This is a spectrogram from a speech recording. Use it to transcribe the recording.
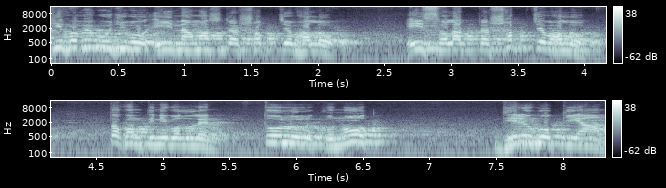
কীভাবে বুঝব এই নামাজটা সবচেয়ে ভালো, এই সলাৎটা সবচেয়ে ভালো? তখন তিনি বললেন, তুলুল কুনুত, দীর্ঘ কিয়াম।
